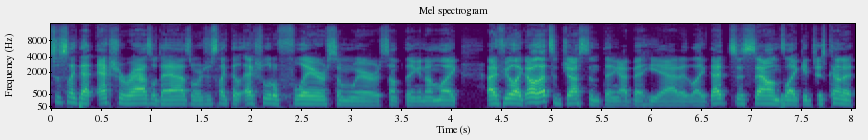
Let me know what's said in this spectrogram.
just like that extra razzle dazzle or just like the extra little flair somewhere or something. And I'm like, I feel like, oh, that's a Justin thing. I bet he added. Like that just sounds like it just kind of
